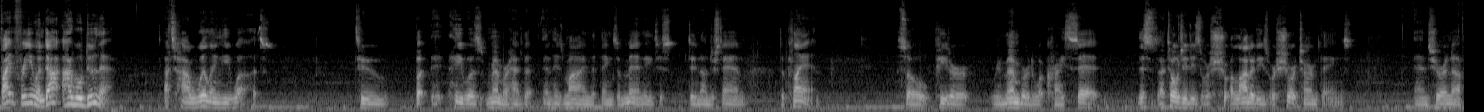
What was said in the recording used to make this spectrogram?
fight for you and die, I will do that." That's how willing he was to. But he was remember had the, in his mind the things of men. He just didn't understand the plan. So Peter remembered what Christ said this I told you these were short, a lot of these were short term things, and sure enough,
